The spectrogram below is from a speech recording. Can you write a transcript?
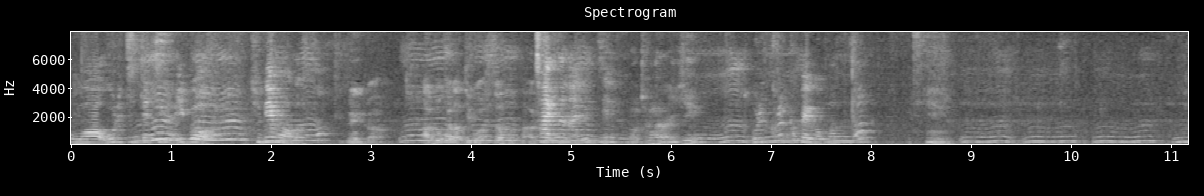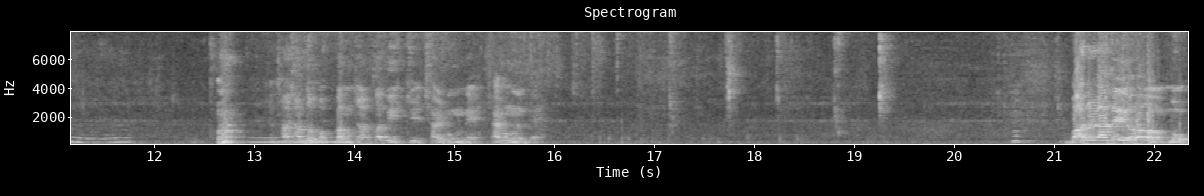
와 우리 진짜 지금 이거 두 개 먹었어? 그러니까 아 노가다 뛰고 왔어? 아, 장난? 아니지? 어 장난 아니지? 우리 그렇게 배고팠어? 응 사샤도 먹방 짬밥이 있지 잘 먹네 잘 먹는데 말을 하세요 뭐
